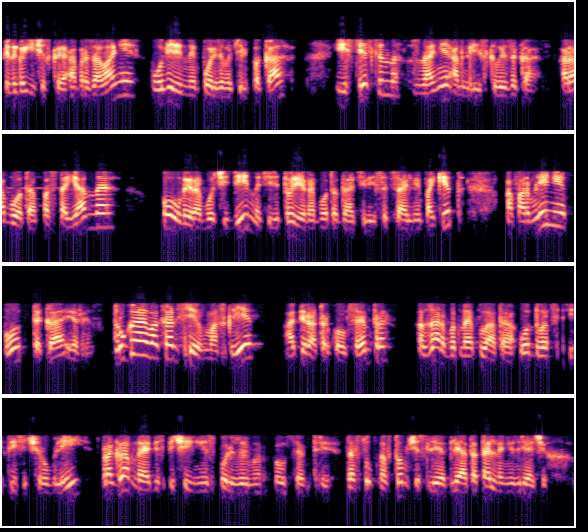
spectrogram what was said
педагогическое образование, уверенный пользователь ПК, Естественно, знание английского языка. Работа постоянная, полный рабочий день на территории работодателей, социальный пакет, оформление по ТК РФ. Другая вакансия в Москве, оператор колл-центра, заработная плата от 20 тысяч рублей, программное обеспечение, используемое в колл-центре, доступно в том числе для тотально незрячих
